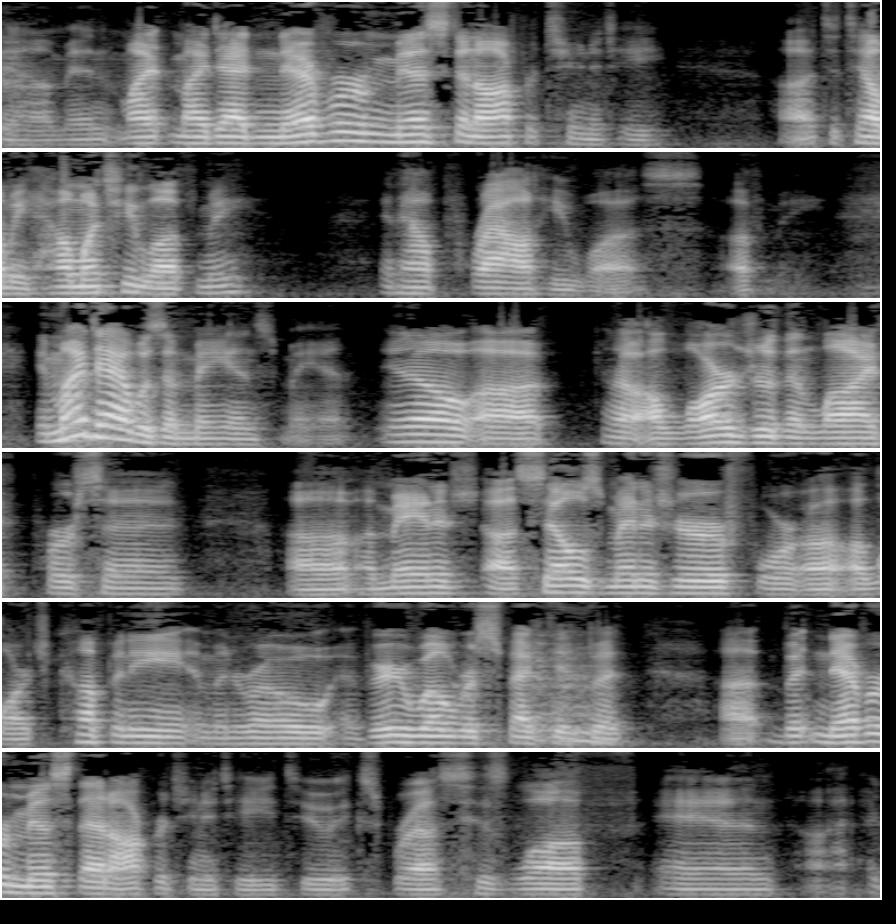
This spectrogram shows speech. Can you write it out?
them. And my, my dad never missed an opportunity uh, to tell me how much he loved me and how proud he was of me. And my dad was a man's man, you know, uh, a larger than life person, uh, a manage, sales manager for a, a, large company in Monroe, very well respected, but, uh, but never missed that opportunity to express his love and, uh,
